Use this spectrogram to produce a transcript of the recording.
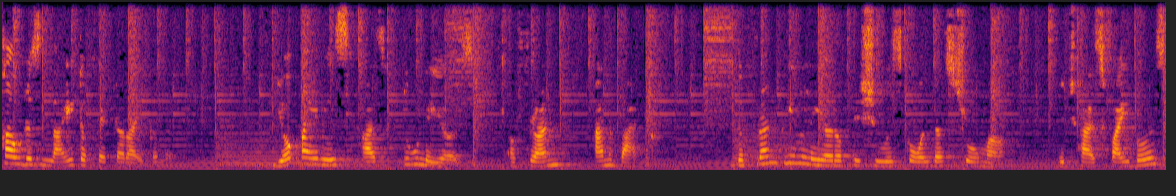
how does light affect our eye color? Your iris has two layers a front and a back. The front thin layer of tissue is called the stroma, which has fibers,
